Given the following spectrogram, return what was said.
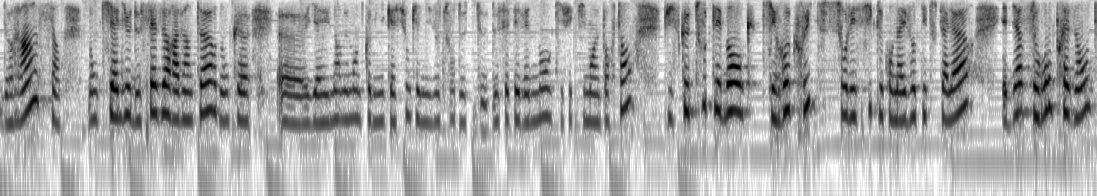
de Reims, donc qui a lieu de 16h à 20h. Donc euh, euh, il y a énormément de communication qui est mise autour de, cet événement qui est effectivement important, puisque toutes les banques qui recrutent sur les cycles qu'on a évoqués tout à l'heure, eh seront présentes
